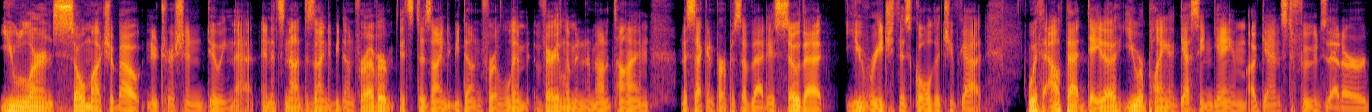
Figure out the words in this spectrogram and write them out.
you learn so much about nutrition doing that and it's not designed to be done forever it's designed to be done for a lim- very limited amount of time and the second purpose of that is so that you reach this goal that you've got without that data, you are playing a guessing game against foods that are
